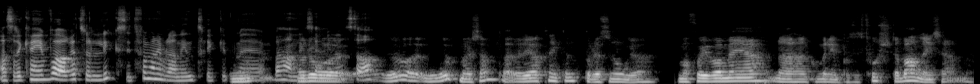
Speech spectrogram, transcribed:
Alltså det kan ju vara rätt så lyxigt får man ibland intrycket med mm. behandlingshem i USA. Det var, uppmärksamt där. Jag tänkte inte på det så noga. Man får ju vara med när han kommer in på sitt första behandlingshem.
